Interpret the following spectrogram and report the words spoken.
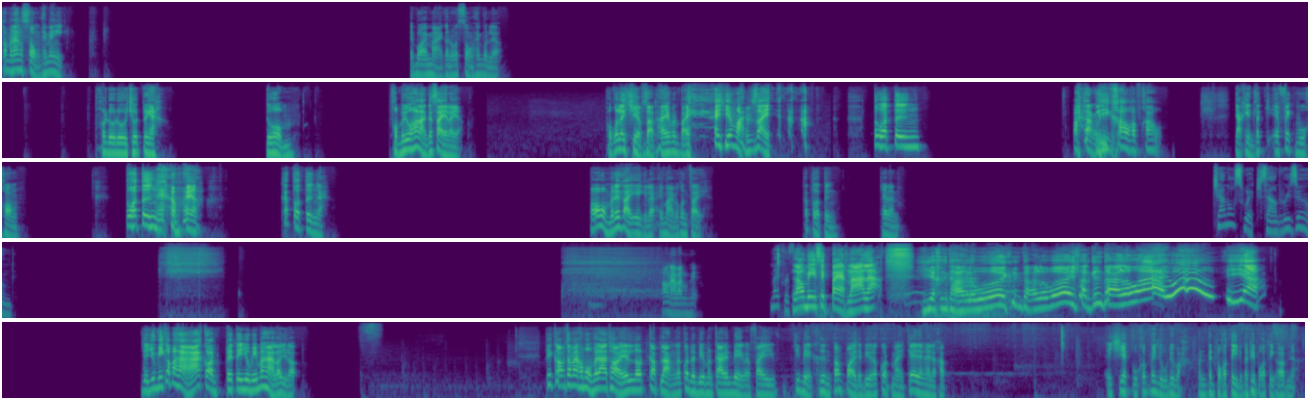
ต้องมานั่งส่งให้แม่งอีก แต่บอยหมายก่อนว่าส่งให้หมดแล้ว คนดูดูชุดเป็นไง ดูผม ผมไม่รู้ข้างหลังจะใส่อะไรอะ ผมก็เลยเขียนภาษาไทยให้มันไป ให้เฮียหมายมันใส่ ตัวตึงปลาหลังลีเข้าครับเข้า อยากเห็นสักเอฟเฟกต์วูคอง ตัวตึงไงทำไมอะ ก็ตัวตึงไงเพราะผมไม่ได้ใส่เองอยู่แล้ว ไอหมายเป็นคนใส่ ก็ตัวตึง แค่นั้น Channel switch sound resumed. ห้องน้ำแป๊บนึงพี่ Microphone เรามี muted. สิบแปดล้านละเฮียครึ่งทางแล้วเว้ย ครึ่งทางแล้วเว้ย สัตว์ครึ่งทางแล้วเว้ยว้าวเฮียเดี๋ยวยูมิก็มาหาก่อนไปตียูมิมาหาเราอยู่แล้ว พี่ก๊อฟทำไมของผมเวลาถอยรถกลับหลังแล้วกด W มันกลายเป็นเบรกแบบไฟที่เบรกขึ้นต้องปล่อย W แล้วกดใหม่แก้ยังไงล่ะครับไอเชี่ยกูก็ไม่รู้ด้วยวะมันเป็นปกติหรือมันผิดปกติวะแบบเนี้ย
